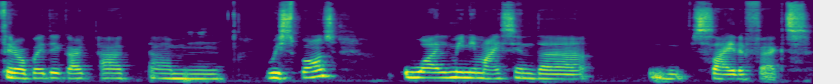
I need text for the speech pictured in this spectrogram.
therapeutic uh, um, response while minimizing the side effects.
